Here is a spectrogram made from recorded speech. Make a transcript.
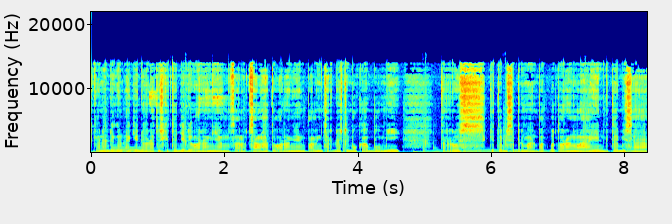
karena dengan IQ 200 kita jadi orang yang salah, salah satu orang yang paling cerdas di muka bumi. Terus kita bisa bermanfaat buat orang lain kita bisa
